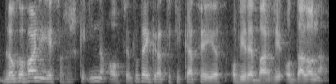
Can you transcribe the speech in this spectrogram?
blogowanie jest troszeczkę inną opcją. Tutaj gratyfikacja jest o wiele bardziej oddalona.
